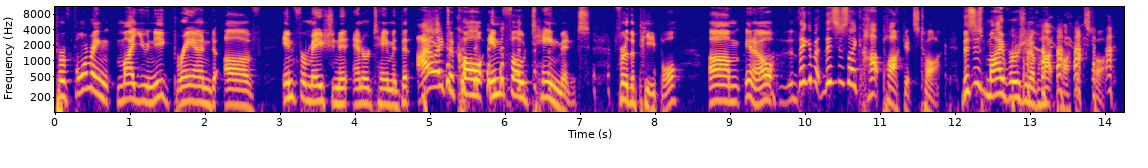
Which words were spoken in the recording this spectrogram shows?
performing my unique brand of information and entertainment that I like to call infotainment for the people. Um, you know, think about this is like Hot Pockets talk. This is my version of Hot Pockets talk.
